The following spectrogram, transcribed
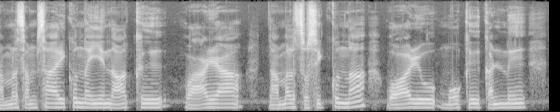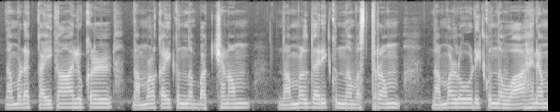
നമ്മൾ സംസാരിക്കുന്ന ഈ നാക്ക് വാഴ നമ്മൾ ശ്വസിക്കുന്ന വായു മൂക്ക് കണ്ണ് നമ്മുടെ കൈകാലുകൾ നമ്മൾ കഴിക്കുന്ന ഭക്ഷണം നമ്മൾ ധരിക്കുന്ന വസ്ത്രം നമ്മൾ ഓടിക്കുന്ന വാഹനം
